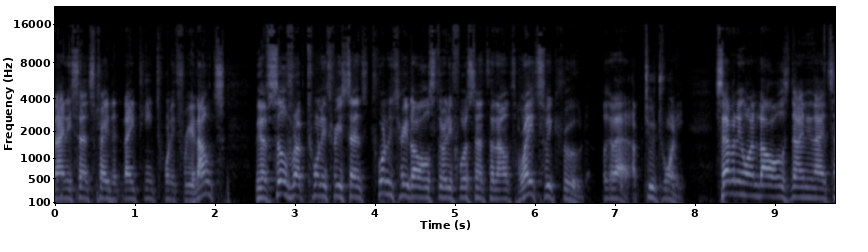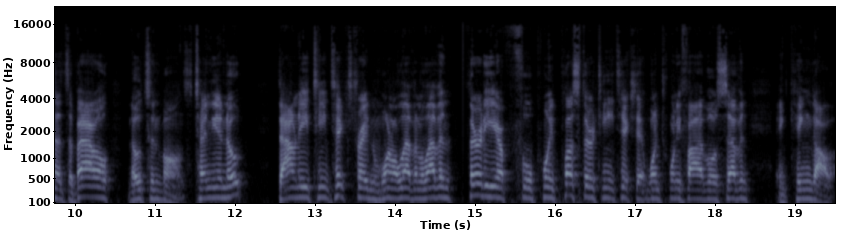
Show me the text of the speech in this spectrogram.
ninety cents, trading at 19.23 an ounce. We have silver up 23 cents, $23.34 an ounce. Light sweet crude, look at that, up 220. $71.99 a barrel. Notes and bonds. 10-year note down 18 ticks, trading 111.11. 30-year full point plus 13 ticks at 125.07. And King Dollar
